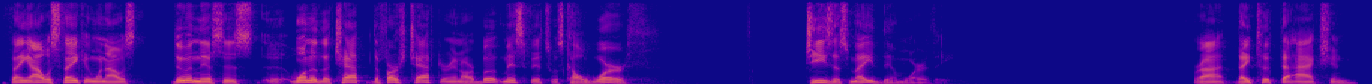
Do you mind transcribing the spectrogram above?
the thing I was thinking when I was doing this is uh, one of the chap the first chapter in our book Misfits was called Worth. Jesus made them worthy. Right? They took the action.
